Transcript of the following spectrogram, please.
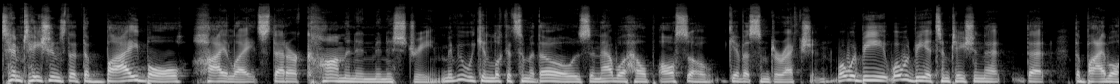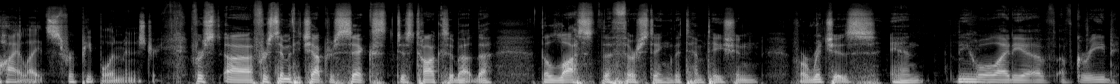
temptations that the Bible highlights that are common in ministry. Maybe we can look at some of those and that will help also give us some direction. What would be what would be a temptation that that the Bible highlights for people in ministry? First uh First Timothy chapter 6 just talks about the the lust, the thirsting, the temptation for riches and the mm. whole idea of of greed,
